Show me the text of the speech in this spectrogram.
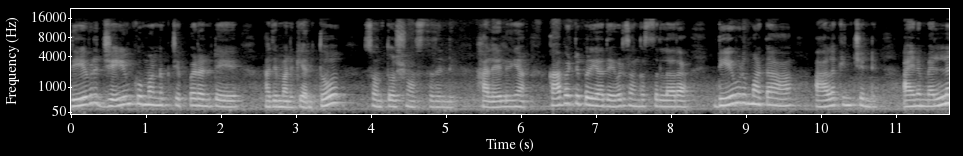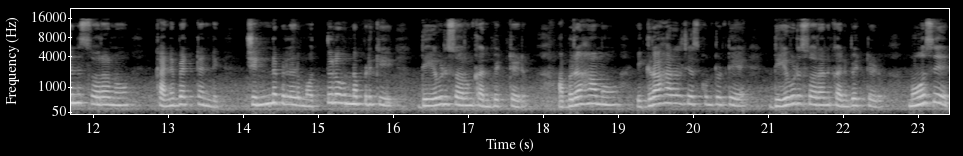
దేవుడు జయంకు మనకు చెప్పాడంటే అది మనకి ఎంతో సంతోషం వస్తుందండి. హలేలుయ కాబట్టి ప్రియా దేవుడి సంఘస్థులారా దేవుడు మాట ఆలకించండి. ఆయన మెల్లని స్వరను కనిపెట్టండి. చిన్న పిల్లడు మొత్తులో ఉన్నప్పటికీ దేవుడి స్వరం కనిపెట్టాడు. అబ్రహాము విగ్రహారాలు చేసుకుంటుంటే దేవుడి స్వరాన్ని కనిపెట్టాడు. మోసే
